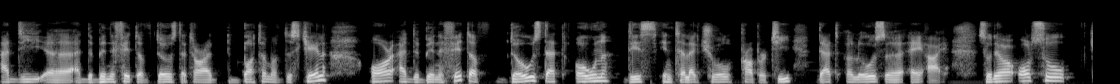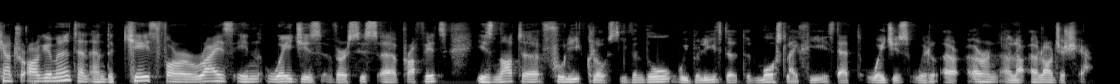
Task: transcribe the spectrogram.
at the uh, at the benefit of those that are at the bottom of the scale, or at the benefit of those that own this intellectual property that allows uh, AI. So there are also counter argument and, and the case for a rise in wages versus uh, profits is not uh, fully closed, even though we believe that the most likely is that wages will uh, earn a, a larger share.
